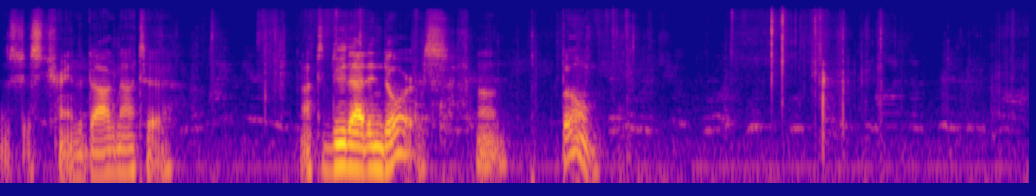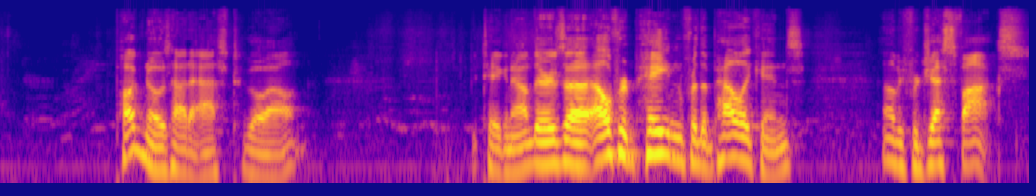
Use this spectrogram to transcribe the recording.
let's just train the dog not to not to do that indoors. boom. Pug knows how to ask to go out. Be taken out. There's uh, Elfrid Payton for the Pelicans. That'll be for Jess Fox.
